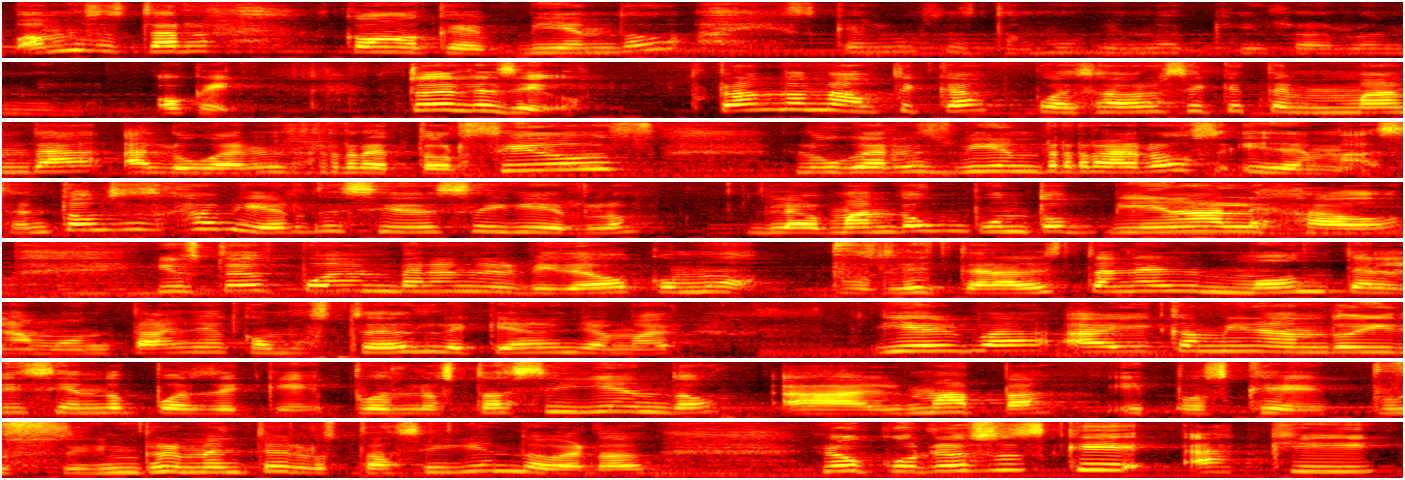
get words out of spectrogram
vamos a estar como que viendo... Ay, es que algo se está moviendo aquí raro en mí. Ok, entonces les digo, Randonáutica, pues ahora sí que te manda a lugares retorcidos, lugares bien raros y demás. Entonces Javier decide seguirlo, le manda un punto bien alejado y ustedes pueden ver en el video como, pues literal está en el monte, en la montaña, como ustedes le quieran llamar. Y él va ahí caminando y diciendo pues de que pues lo está siguiendo al mapa y pues que pues simplemente lo está siguiendo, ¿verdad? Lo curioso es que aquí,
